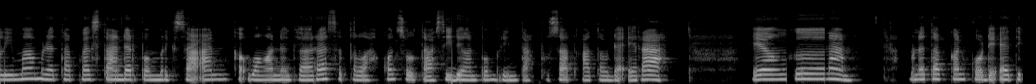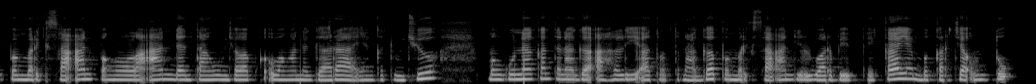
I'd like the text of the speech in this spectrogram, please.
kelima, menetapkan standar pemeriksaan keuangan negara setelah konsultasi dengan pemerintah pusat atau daerah. Yang keenam, menetapkan kode etik pemeriksaan, pengelolaan, dan tanggung jawab keuangan negara. Yang ketujuh, menggunakan tenaga ahli atau tenaga pemeriksaan di luar BPK yang bekerja untuk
